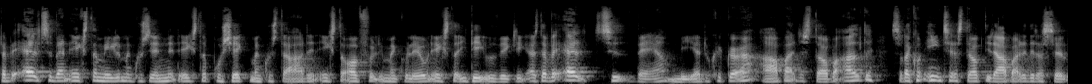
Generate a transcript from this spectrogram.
Der vil altid være en ekstra mail, man kunne sende, et ekstra projekt, man kunne starte, en ekstra opfølging, man kunne lave, en ekstra idéudvikling. Altså der vil altid være mere, du kan gøre. Arbejdet stopper aldrig, så der er kun én til at stoppe dit arbejde, det er dig selv.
